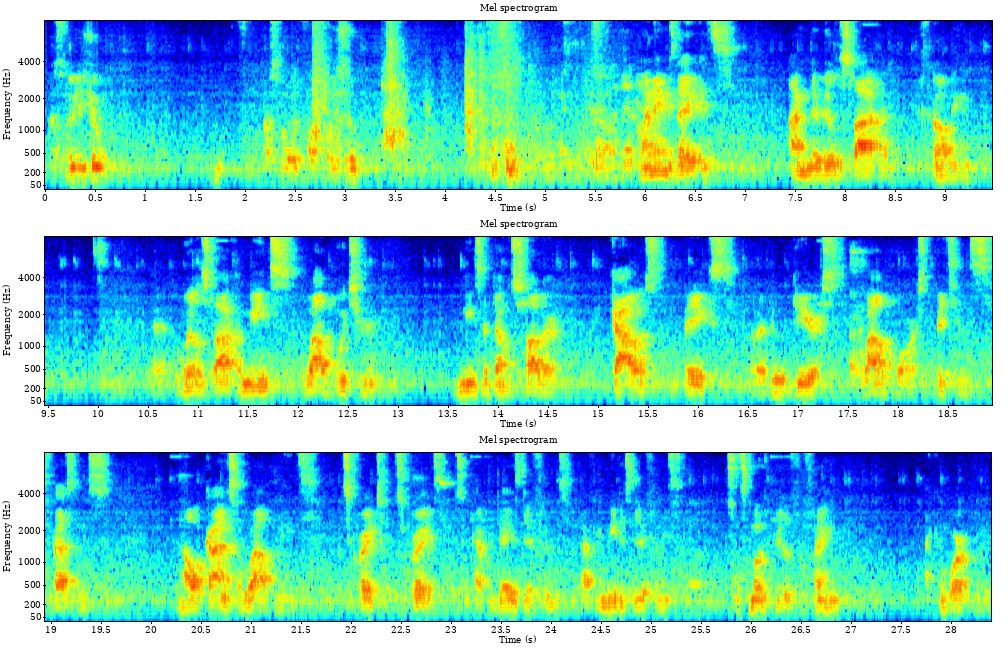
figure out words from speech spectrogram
Was voor die zoek? Was voor de, was voor de zoek? My name is David. I'm the wilde slager in Groningen. Uh, wilde slager means wild butcher. It means I don't slaughter cows, pigs, but I do deers, wild boars, pigeons, pheasants, and all kinds of wild meat. It's great, it's great, it's, every day is different, every meat is different. It's the most beautiful thing I can work with,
